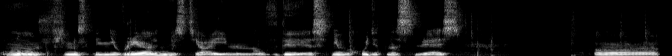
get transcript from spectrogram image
Ну, в смысле, не в реальности, а именно в ДС, не выходит на связь. А,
